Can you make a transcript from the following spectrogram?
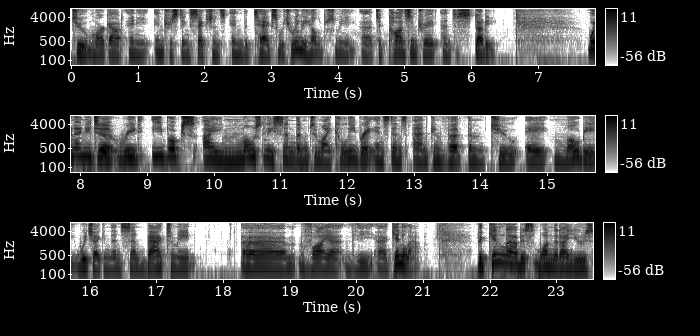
to mark out any interesting sections in the text, which really helps me uh, to concentrate and to study. When I need to read ebooks, I mostly send them to my Calibre instance and convert them to a Mobi, which I can then send back to me um, via the uh, Kindle app. The Kindle app is one that I use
